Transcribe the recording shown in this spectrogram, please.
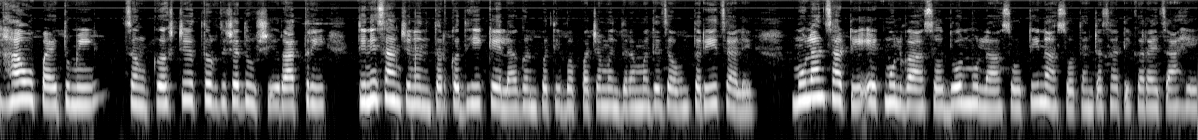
हा उपाय तुम्ही संकष्टी चतुर्थीच्या दिवशी रात्री तिन्ही सांजेनंतर कधीही केला गणपती बाप्पाच्या मंदिरामध्ये जाऊन तरीही चालेल. मुलांसाठी एक मुलगा असो दोन मुलं असो तीन असो त्यांच्यासाठी करायचं आहे.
